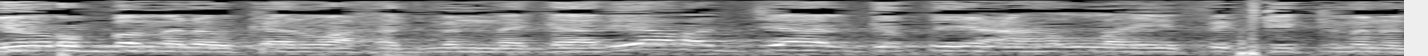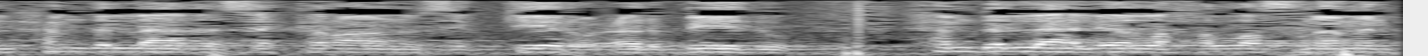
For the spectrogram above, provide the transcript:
يا ربما لو كان واحد منا قال يا رجال قطيعة الله يفكك من الحمد لله هذا سكران وسكير وعربيد الحمد لله اللي الله خلصنا منه.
